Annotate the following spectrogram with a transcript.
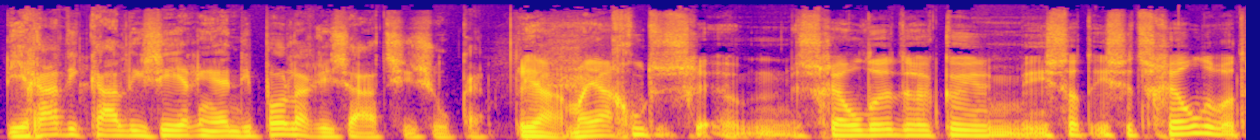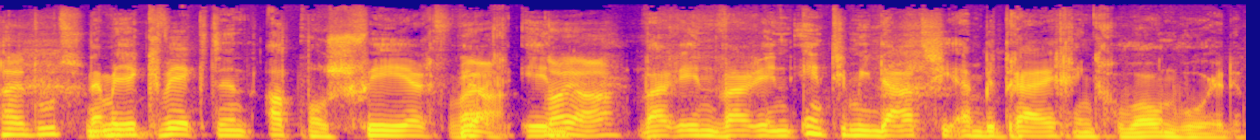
die radicalisering en die polarisatie zoeken. Ja, maar ja, goed, eh, schelden, kun je, is, dat, is het schelden wat hij doet? Nee, maar je kweekt een atmosfeer waarin, ja, nou ja. waarin, waarin intimidatie en bedreiging gewoon worden.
